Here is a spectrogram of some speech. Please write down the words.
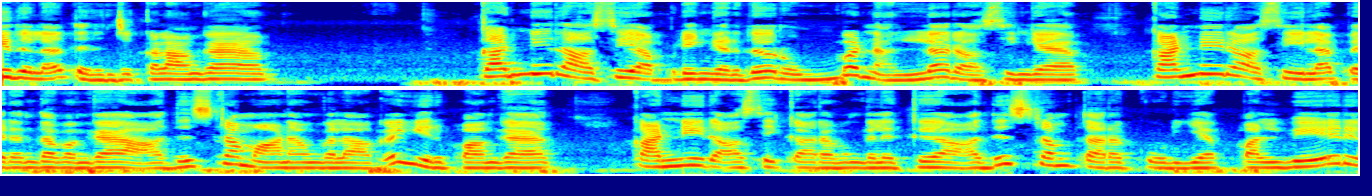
இதில் தெரிஞ்சுக்கலாங்க. கன்னி ராசி அப்படிங்கிறது ரொம்ப நல்ல ராசிங்க. கன்னி ராசியில் பிறந்தவங்க அதிர்ஷ்டமானவங்களாக இருப்பாங்க. கன்னி ராசிக்காரவங்களுக்கு அதிர்ஷ்டம் தரக்கூடிய பல்வேறு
